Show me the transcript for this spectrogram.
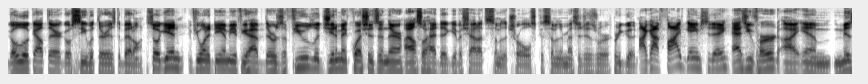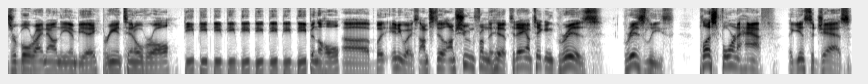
go look out there, go see what there is to bet on. So again, if you want to DM me, if you have, there was a few legitimate questions in there. I also had to give a shout out to some of the trolls because some of their messages were pretty good. I got five games today. As you've heard, I am miserable right now in the NBA. Three and ten overall, deep, deep, deep, deep, deep, deep, deep, deep, deep in the hole. Uh, but anyways, I'm still, I'm shooting from the hip. Today, I'm taking Grizz, Grizzlies plus four and a half against the Jazz.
